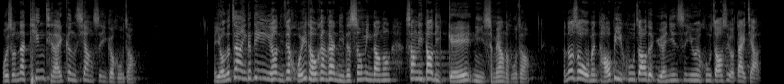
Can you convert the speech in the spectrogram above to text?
我会说那听起来更像是一个呼召。有了这样一个定义以后，你再回头看看你的生命当中，上帝到底给你什么样的呼召？很多时候我们逃避呼召的原因，是因为呼召是有代价的，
